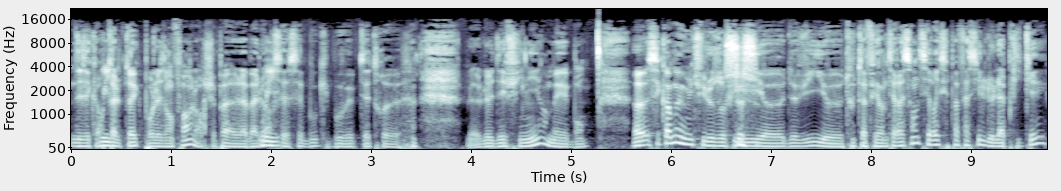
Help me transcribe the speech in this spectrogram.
Des accords Oui. Toltec pour les enfants. Alors je sais pas la valeur, Oui. c'est c'est vous qui pouvez peut-être euh, le, le définir, mais bon, Euh, c'est quand même une philosophie Ce- euh, de vie euh, tout à fait intéressante. C'est vrai que c'est pas facile de l'appliquer.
